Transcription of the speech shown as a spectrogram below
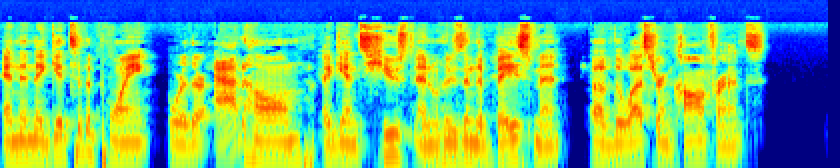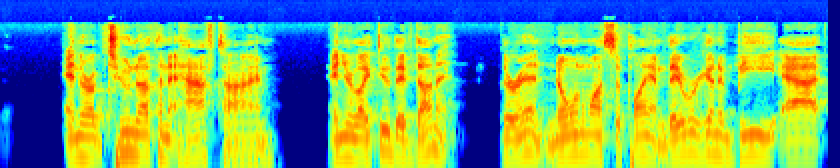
and then they get to the point where they're at home against Houston, who's in the basement of the Western Conference, and they're up two nothing at halftime, and you're like, dude, they've done it. They're in. No one wants to play them. They were going to be at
